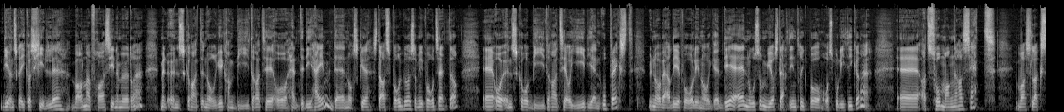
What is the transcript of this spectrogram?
De ønsker ikke å skille barna fra sine mødre, men ønsker at Norge kan bidra til å hente de hjem. Det er norske statsborgere, som vi forutsetter, og ønsker å bidra til å gi de en oppvekst under verdige forhold i Norge. Det er noe som gjør sterkt inntrykk på oss politikere at så mange har sett hva slags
